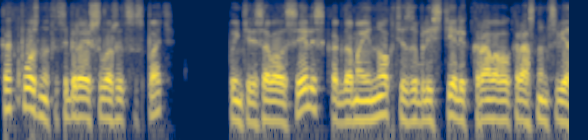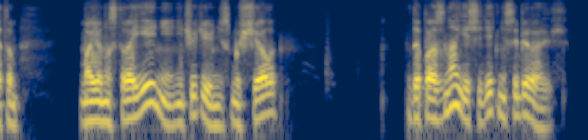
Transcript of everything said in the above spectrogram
Как поздно ты собираешься ложиться спать? Поинтересовалась Элис, когда мои ногти заблестели кроваво-красным цветом. Мое настроение ничуть ее не смущало. Допоздна я сидеть не собираюсь.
